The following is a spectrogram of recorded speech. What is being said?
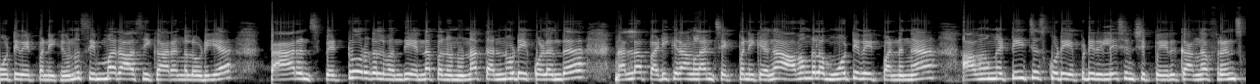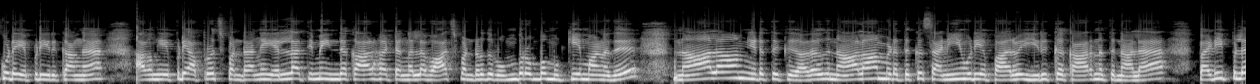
மோட்டிவேட் பண்ணிக்கணும். சிம்ம ராசிக்காரங்களுடைய பேரண்ட்ஸ் பெற்றோர்கள் வந்து என்ன பண்ணணும்னா தன்னுடைய குழந்தை நல்லா படிக்கிறாங்களான்னு செக் பண்ணிக்கோங்க. அவங்கள மோட்டிவேட் பண்ணுங்க. அவங்க டீச்சர்ஸ் கூட எப்படி ரிலேஷன்ஷிப் இருக்காங்க ஃப்ரெண்ட்ஸ் கூட எப்படி இருக்காங்க அவங்க எப்படி அப்ரோச் பண்ணுறாங்க எல்லாத்தையுமே இந்த காலகட்டங்களில் வாட்ச் பண்ணுறது ரொம்ப ரொம்ப முக்கியமானது. நாலாம் இடத்துக்கு அதாவது நாலாம் இடத்துக்கு சனியுடைய பார்வை இருக்க காரணத்தினால படிப்பில்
